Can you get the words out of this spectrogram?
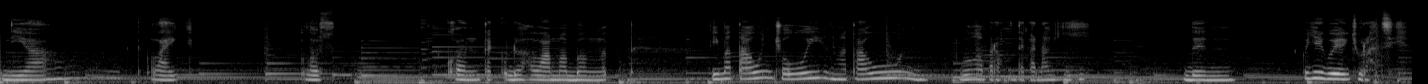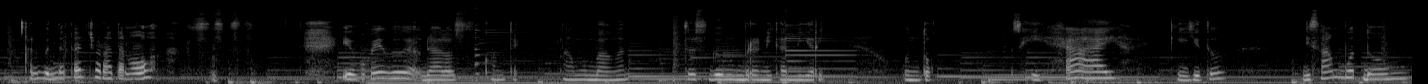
dia like lost kontak udah lama banget. Lima tahun coy lima tahun. Gue nggak pernah kontekan lagi. Dan gue jadi gue yang curhat sih. Kan bener kan curhatan lo? Ya pokoknya gue udah lost kontak lama banget. Terus gue memberanikan diri untuk say hi kayak gitu. Disambut dong.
